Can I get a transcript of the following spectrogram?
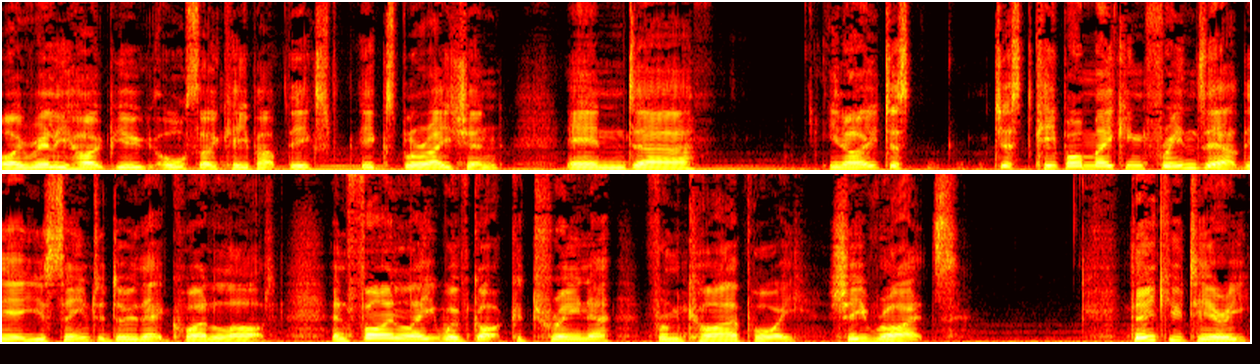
I really hope you also keep up the ex- exploration and, uh, you know, just just keep on making friends out there. You seem to do that quite a lot. And finally, we've got Katrina from Kaiapoi. She writes, Thank you, Terry,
